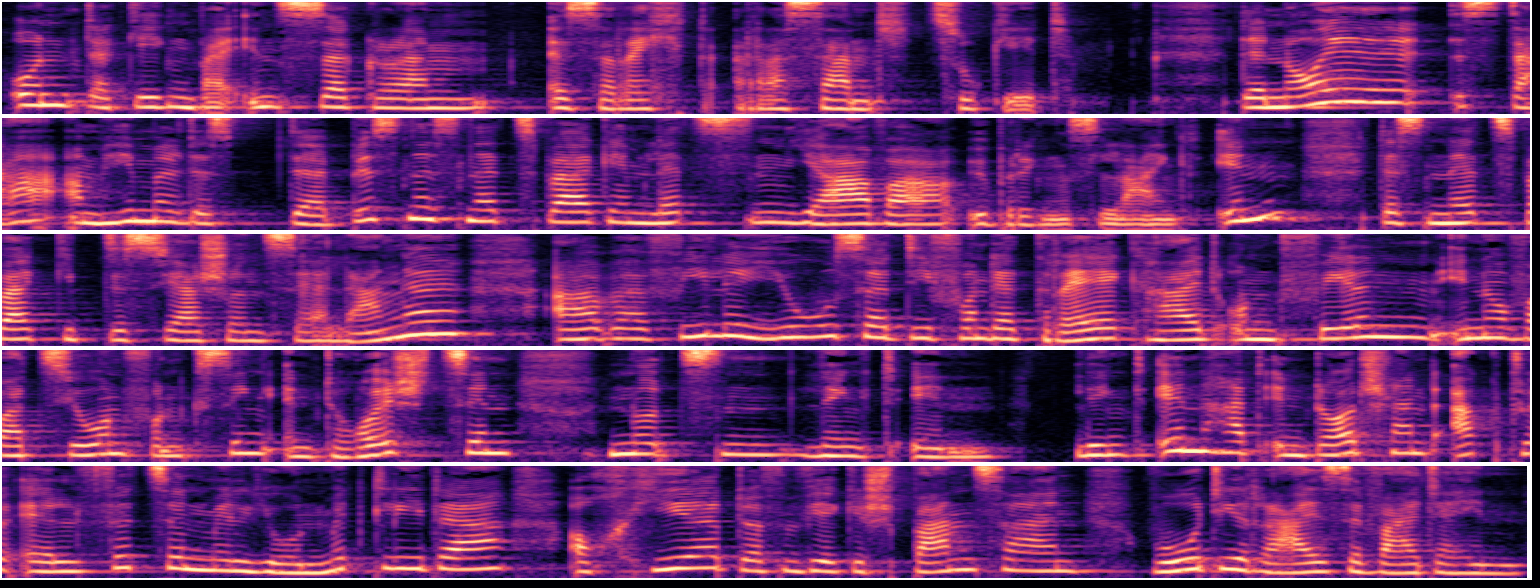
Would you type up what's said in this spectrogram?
und dagegen bei Instagram es recht rasant zugeht. Der neue Star am Himmel des, der Business-Netzwerke im letzten Jahr war übrigens LinkedIn. Das Netzwerk gibt es ja schon sehr lange, aber viele User, die von der Trägheit und fehlenden Innovation von Xing enttäuscht sind, nutzen LinkedIn. LinkedIn hat in Deutschland aktuell 14 Millionen Mitglieder. Auch hier dürfen wir gespannt sein, wo die Reise weiterhin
